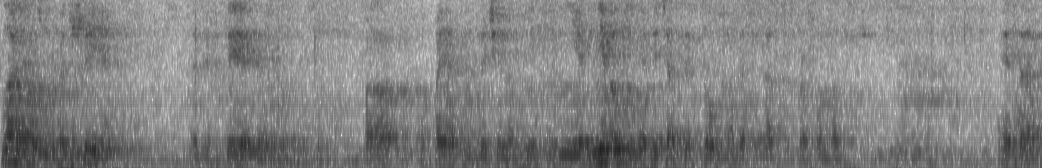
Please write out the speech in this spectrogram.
Планы очень большие. Лифты э, по, по понятным причинам не, не, не выполнили часть лифтов модернизации в прошлом году. Это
